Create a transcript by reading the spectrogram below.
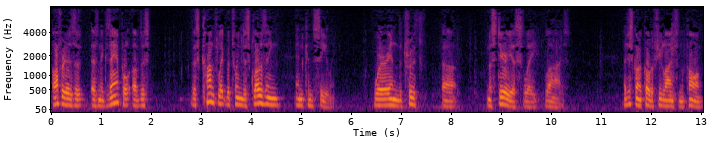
offer it as, a, as an example of this this conflict between disclosing and concealing, wherein the truth uh, mysteriously lies. I'm just going to quote a few lines from the poem.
